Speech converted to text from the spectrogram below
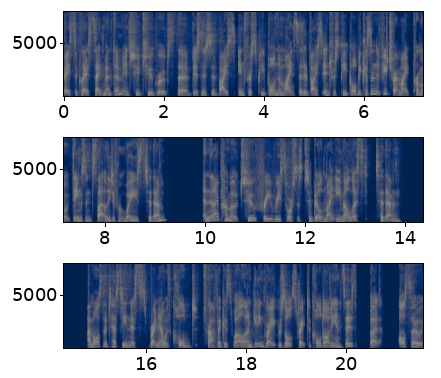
basically I segment them into two groups the business advice interest people and the mindset advice interest people, because in the future I might promote things in slightly different ways to them. And then I promote two free resources to build my email list to them. I'm also testing this right now with cold traffic as well. I'm getting great results straight to cold audiences, but also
